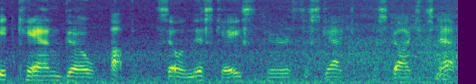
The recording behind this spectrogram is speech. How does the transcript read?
it can go up So in this case, here's the Scotch, the Scotch snap.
